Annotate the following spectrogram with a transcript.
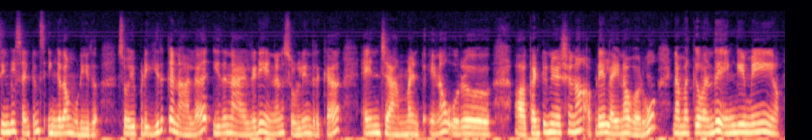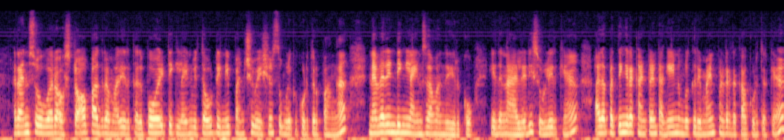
சிங்கிள் சென்டென்ஸ் இங்கே தான் முடியுது. ஸோ இப்படி இருக்க அதனால் இதை நான் ஆல்ரெடி என்னென்னு சொல்லியிருந்திருக்கேன். என்ஜாமெண்ட் ஏன்னா ஒரு கண்டினியூஷனாக அப்படியே லைனாக வரும். நமக்கு வந்து எங்கேயுமே ரன்ஸ் ஓவர் ஸ்டாப் ஆகுற மாதிரி இருக்காது. Poetic line without any punctuations உங்களுக்கு கொடுத்துருப்பாங்க. நெவர் எண்டிங் லைன்ஸாக வந்து இருக்கும். இதை நான் ஆல்ரெடி சொல்லியிருக்கேன். அதை பற்றிங்கிற கண்டென்ட் அகைன் உங்களுக்கு ரிமைண்ட் பண்ணுறதுக்காக கொடுத்துருக்கேன்.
